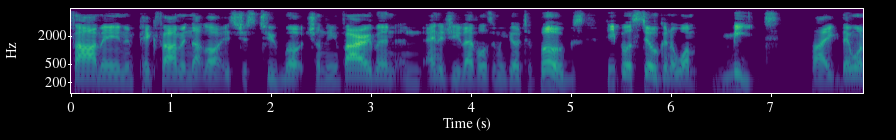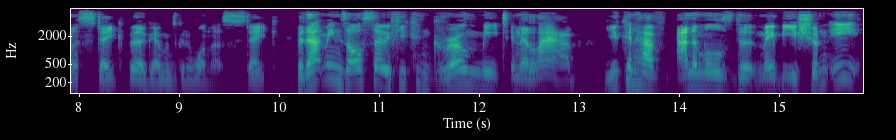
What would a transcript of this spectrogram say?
farming and pig farming that lot is just too much on the environment and energy levels, and we go to bugs, people are still going to want meat. Like they want a steak burger, everyone's going to want that steak. But that means also if you can grow meat in a lab, you can have animals that maybe you shouldn't eat.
